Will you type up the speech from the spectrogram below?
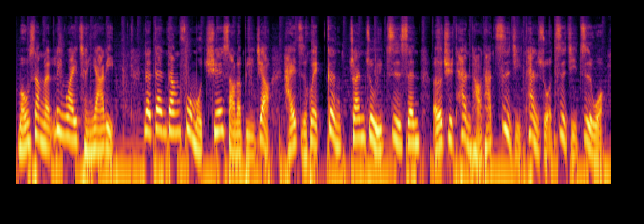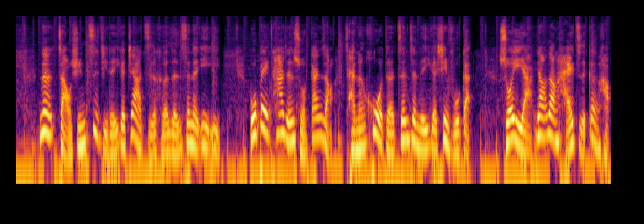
蒙上了另外一层压力。那但当父母缺少了比较，孩子会更专注于自身，而去探讨他自己探索自己自我，那找寻自己的一个价值和人生的意义，不被他人所干扰，才能获得真正的一个幸福感。所以呀，要让孩子更好，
